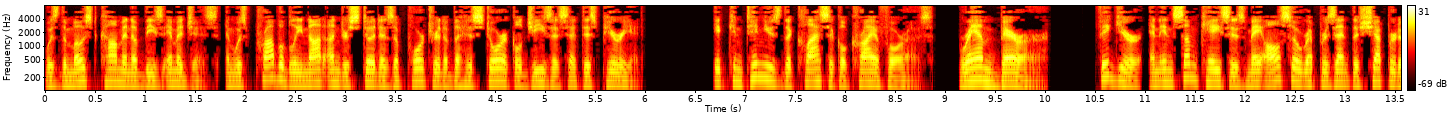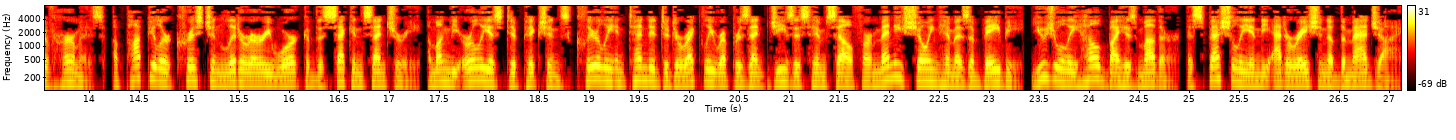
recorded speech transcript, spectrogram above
was the most common of these images, and was probably not understood as a portrait of the historical Jesus at this period. It continues the classical kriophoros ram-bearer figure, and in some cases may also represent the Shepherd of Hermas, a popular Christian literary work of the 2nd century. Among the earliest depictions clearly intended to directly represent Jesus himself are many showing him as a baby, usually held by his mother, especially in the Adoration of the Magi,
